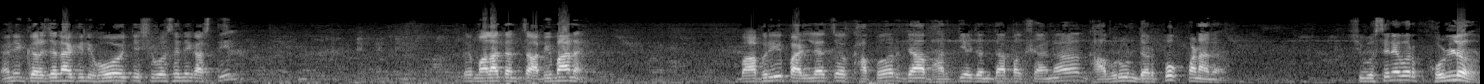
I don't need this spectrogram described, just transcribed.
यांनी गर्जना केली होय ते शिवसैनिक असतील तर मला त्यांचा अभिमान आहे. बाबरी पाडल्याचं खापर ज्या भारतीय जनता पक्षानं घाबरून डरपोकपणानं शिवसेनेवर फोडलं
